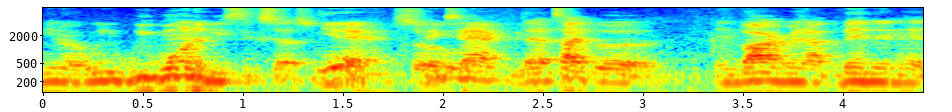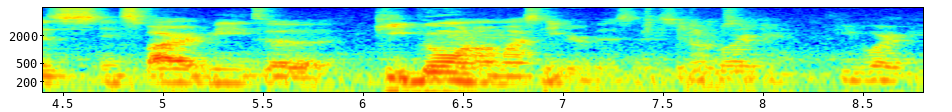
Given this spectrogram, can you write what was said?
you know we, we want to be successful. Yeah, So exactly. that type of environment I've been in has inspired me to keep going on my sneaker business. You know Keep I'm working. Keep working.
